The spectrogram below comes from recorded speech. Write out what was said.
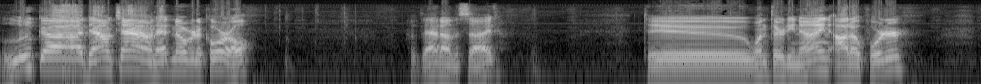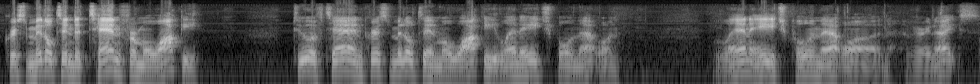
Luka downtown heading over to Coral. Put that on the side. To 139, Otto Porter. Khris Middleton to 10 for Milwaukee. 2 of 10, Khris Middleton, Milwaukee. Len H pulling that one. Len H pulling that one. Very nice.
